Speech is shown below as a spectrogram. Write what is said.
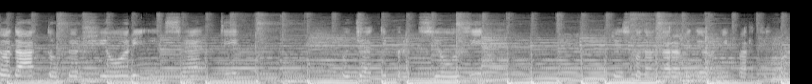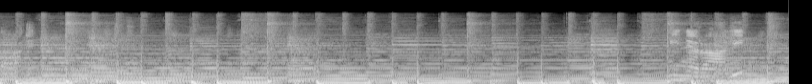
altrettanto adatto per fiori, insetti, oggetti preziosi, riesco ad andare a vedere ogni particolare. Minerali,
